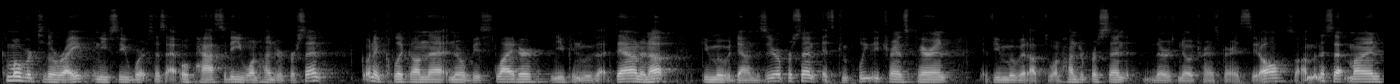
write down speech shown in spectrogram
Come over to the right and you see where it says opacity 100%. Go ahead and click on that and there will be a slider and you can move that down and up. If you move it down to 0%, it's completely transparent. If you move it up to 100%, there's no transparency at all. So I'm going to set mine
